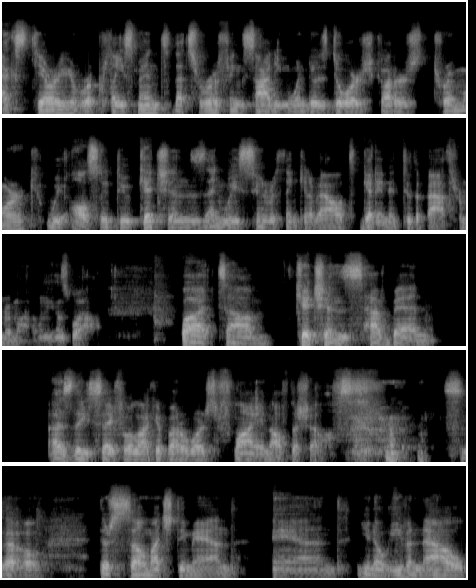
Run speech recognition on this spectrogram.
exterior replacement. That's roofing, siding, windows, doors, gutters, trim work. We also do kitchens, and we soon are thinking about getting into the bathroom remodeling as well. But um, kitchens have been, as they say, for lack of better words, flying off the shelves. so there's so much demand and you know even now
